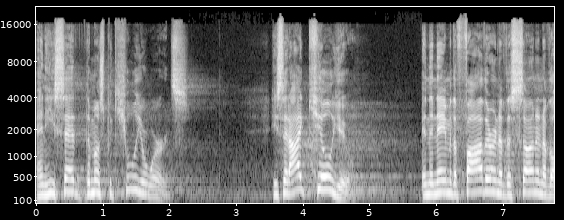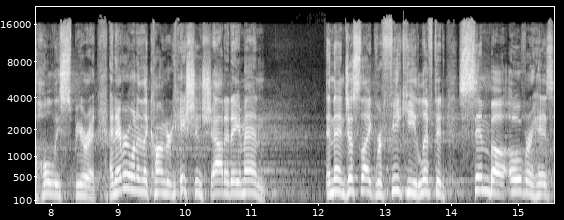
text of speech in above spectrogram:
And he said the most peculiar words. He said, I kill you in the name of the Father and of the Son and of the Holy Spirit. And everyone in the congregation shouted, Amen. And then, just like Rafiki lifted Simba over his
